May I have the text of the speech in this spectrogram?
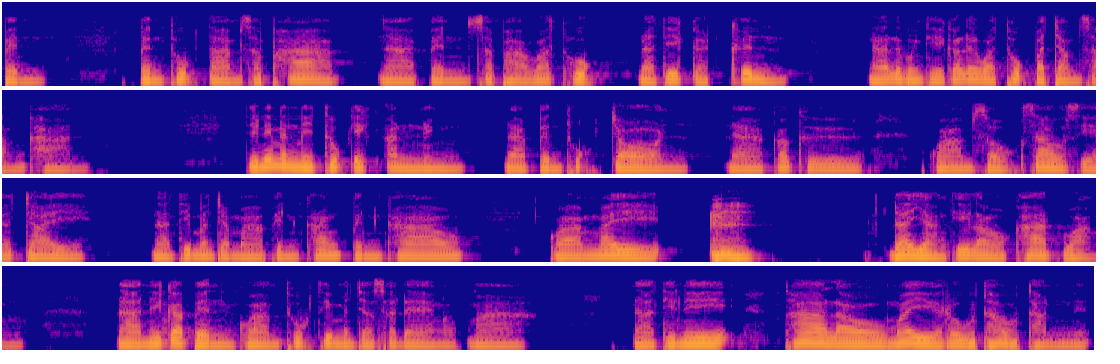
เป็นเป็นทุกข์ตามสภาพนะเป็นสภาวะทุกข์นะที่เกิดขึ้น นะหรือบางทีก็เรียกว่าทุกประจำสังขาร ทีนี้มันมีทุกอีกอันหนึ่งนะเป็นทุกจรนะก็คือความโศกเศร้าเสียใจนะที่มันจะมาเป็นครั้งเป็นคราว ความไม่ได้อย่างที่เราคาดหวังนะนี่ก็เป็นความทุกข์ที่มันจะแสดงออกมานะทีนี้ถ้าเราไม่รู้เท่าทันเนี่ย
